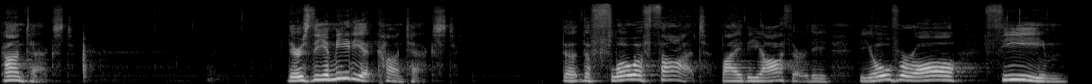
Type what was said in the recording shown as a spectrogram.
context. There's the immediate context, the, the flow of thought by the author, the, the overall theme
